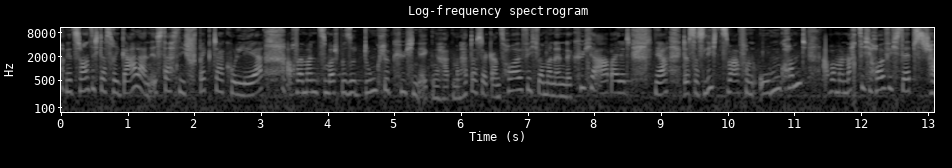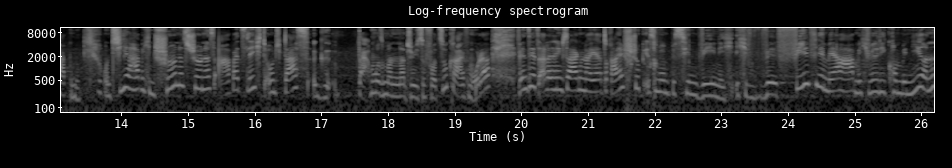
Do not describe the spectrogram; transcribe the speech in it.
Und jetzt schauen Sie sich das Regal an. Ist das nicht spektakulär? Auch wenn man zum Beispiel so dunkle Küchenecken hat. Man hat das ja ganz häufig, wenn man in der Küche arbeitet, ja, dass das Licht zwar von oben kommt, aber man macht sich häufig selbst Schatten. Und hier habe ich ein schönes, schönes Arbeitslicht und das da muss man natürlich sofort zugreifen, oder? Wenn Sie jetzt allerdings sagen, naja, drei Stück ist mir ein bisschen wenig, ich will viel, viel mehr haben, ich will die kombinieren,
